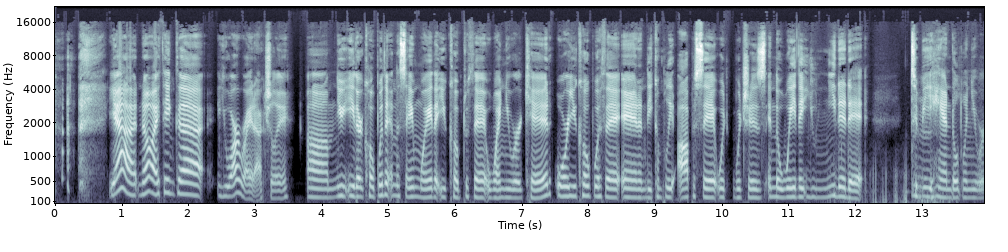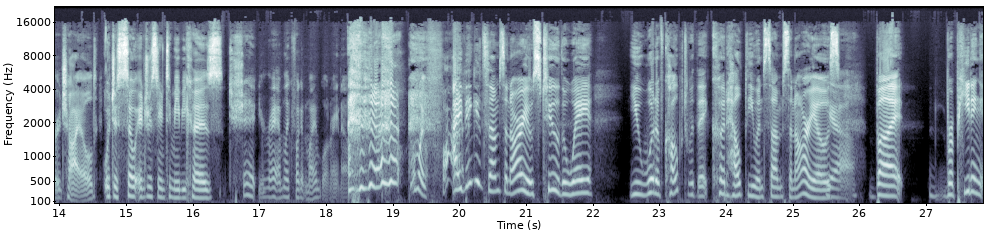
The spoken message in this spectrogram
yeah no i think that you are right actually um, you either cope with it in the same way that you coped with it when you were a kid or you cope with it in the complete opposite which, which is in the way that you needed it to be mm-hmm. handled when you were a child which is so interesting to me because shit you're right i'm like fucking mind blown right now i'm like fuck I think in some scenarios too, the way you would have coped with it could help you in some scenarios. yeah But repeating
